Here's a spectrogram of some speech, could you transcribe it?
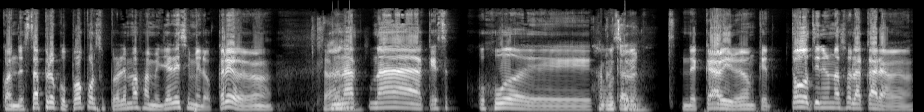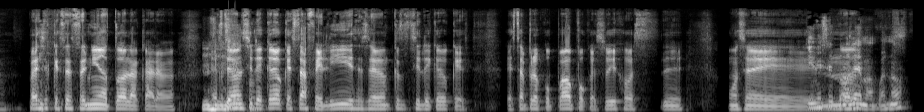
cuando está preocupado por sus problemas familiares y me lo creo. Claro. Nada, nada que es cojudo de, ¿cómo se llama? De Cavill, weón, que todo tiene una sola cara, weón. Parece que se ha ceñido toda la cara, weón. Este weón sí le creo que está feliz, ese weón sí le creo que está preocupado porque su hijo es, eh, ¿cómo se...? Tiene ese no- problema, pues, ¿no?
